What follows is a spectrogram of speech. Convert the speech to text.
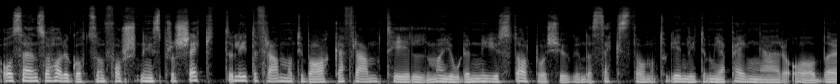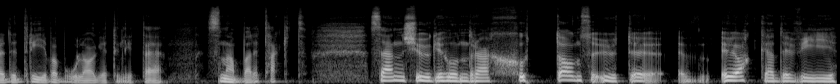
och sen så har det gått som forskningsprojekt lite fram och tillbaka fram till man gjorde en nystart 2016 och tog in lite mer pengar och började driva bolaget i lite snabbare takt. Sen 2017 2017 så utökade vi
